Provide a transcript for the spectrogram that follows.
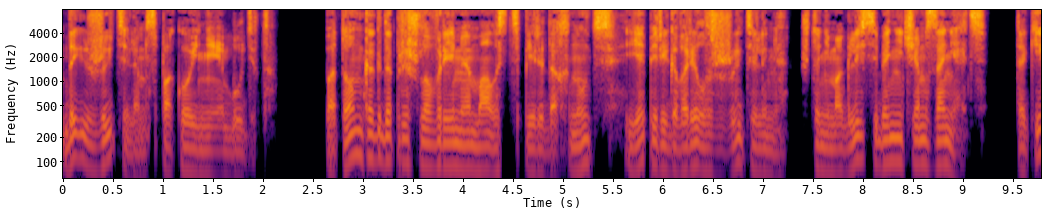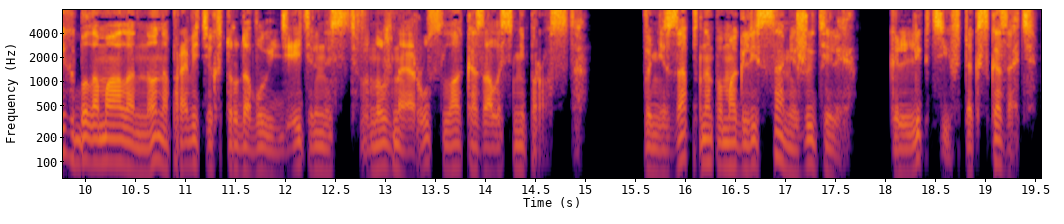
да и жителям спокойнее будет. Потом, когда пришло время малость передохнуть, я переговорил с жителями, что не могли себя ничем занять. Таких было мало, но направить их трудовую деятельность в нужное русло оказалось непросто. Внезапно помогли сами жители. Коллектив, так сказать.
